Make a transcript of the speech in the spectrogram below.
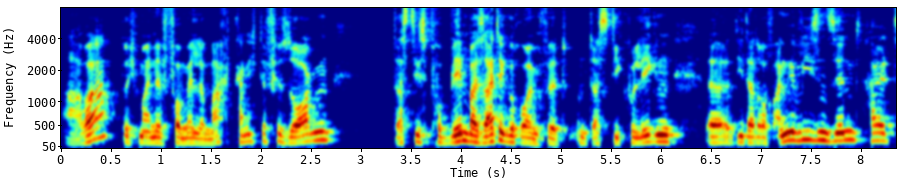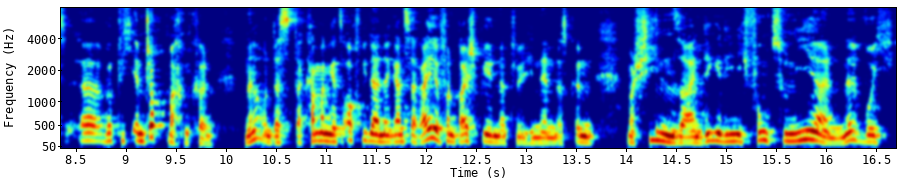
Aber durch meine formelle Macht kann ich dafür sorgen, dass dieses Problem beiseite geräumt wird und dass die Kollegen, äh, die darauf angewiesen sind, halt äh, wirklich ihren Job machen können. Ne? Und das, da kann man jetzt auch wieder eine ganze Reihe von Beispielen natürlich nennen. Das können Maschinen sein, Dinge, die nicht funktionieren, ne? wo ich,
